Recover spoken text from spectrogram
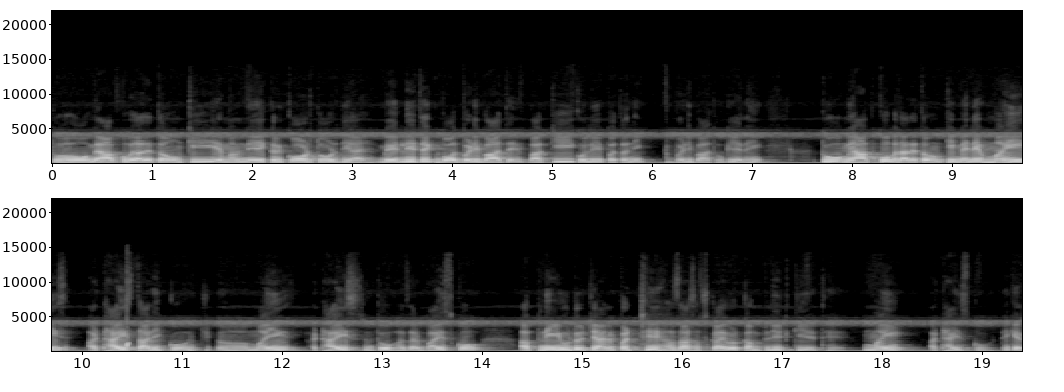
तो मैं आपको बता देता हूँ कि हमने एक रिकॉर्ड तोड़ दिया है। मेरे लिए तो एक बहुत बड़ी बात है, बाकी को लिए पता नहीं बड़ी बात होगी या नहीं। तो मैं आपको बता देता हूँ कि मैंने मई 28 तारीख को मई 28 2022 को अपने YouTube चैनल पर 6000 सब्सक्राइबर कंप्लीट किए थे, मई 28 को, ठीक है?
